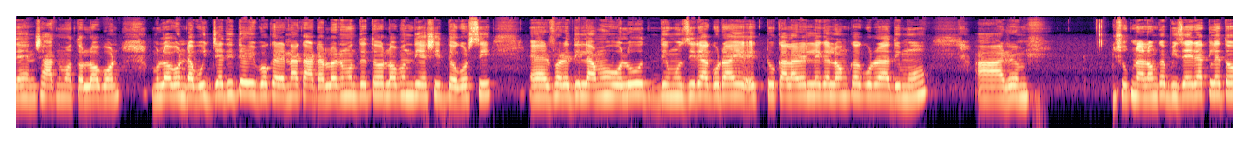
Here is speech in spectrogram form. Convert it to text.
দেখেন স্বাদ মতো লবণ। লবণটা বুঝা দিতে হইব কেন না? কাঁঠালের মধ্যে তো লবণ দিয়ে সিদ্ধ করছি। এরপরে দিলাম হলুদ দিমু জিরা গুঁড়া একটু কালারের লেগে লঙ্কা গুঁড়া দিমু। আর শুকনা লঙ্কা ভিজাই রাখলে তো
